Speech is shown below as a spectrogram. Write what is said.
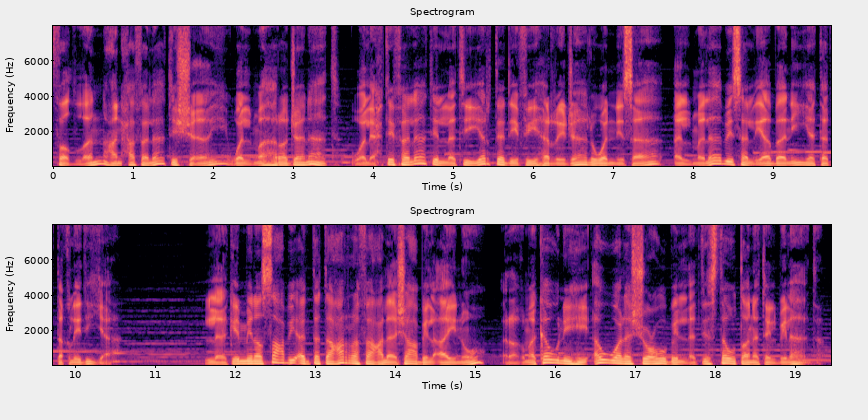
فضلا عن حفلات الشاي والمهرجانات والاحتفالات التي يرتدي فيها الرجال والنساء الملابس اليابانية التقليدية. لكن من الصعب أن تتعرف على شعب الآينو رغم كونه أول الشعوب التي استوطنت البلاد.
